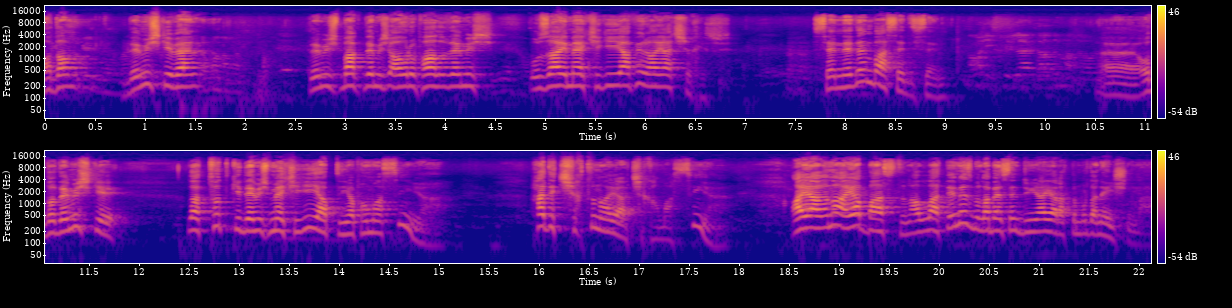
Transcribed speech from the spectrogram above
Adam demiş ki ben demiş bak demiş Avrupalı demiş uzay mekiki yapıyor hayat çıkır. Sen neden bahsediyorsun? Ee, o da demiş ki la tut ki demiş mekiki yaptın yapamazsın ya. Hadi çıktın ayağa çıkamazsın ya. Ayağını aya bastın. Allah demez mi la ben seni dünya yarattım burada ne işin var?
